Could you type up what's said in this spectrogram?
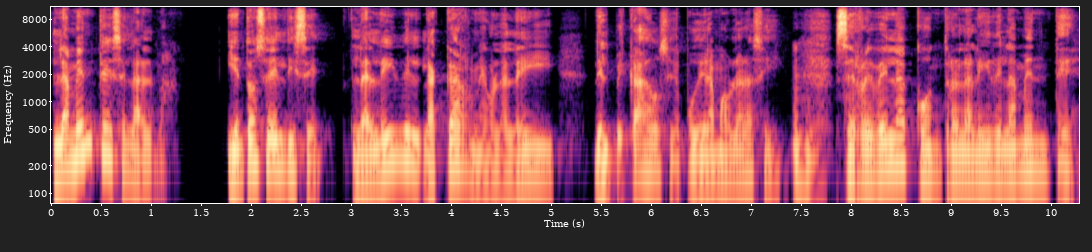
la mente es el alma. Y entonces él dice, la ley de la carne o la ley del pecado, si pudiéramos hablar así, se revela contra la ley de la mente.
